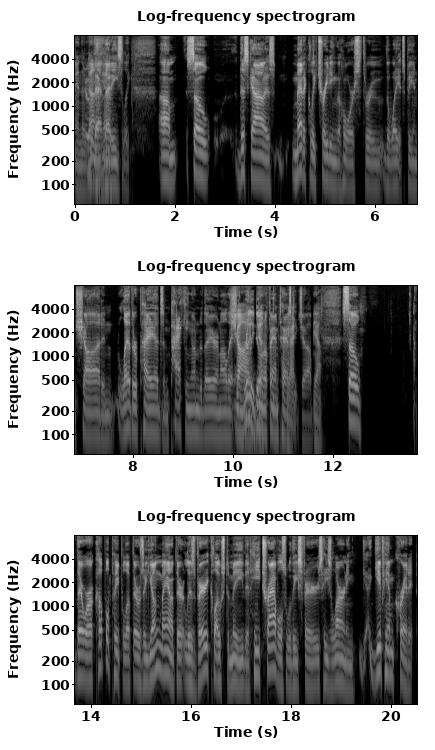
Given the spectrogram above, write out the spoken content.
And they're Ooh, done. that yeah. that easily. Um, so this guy is medically treating the horse through the way it's being shod and leather pads and packing under there and all that. and really doing yeah. a fantastic job. yeah. So there were a couple people up there. There was a young man up there that lives very close to me that he travels with these farriers. He's learning. G- give him credit.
